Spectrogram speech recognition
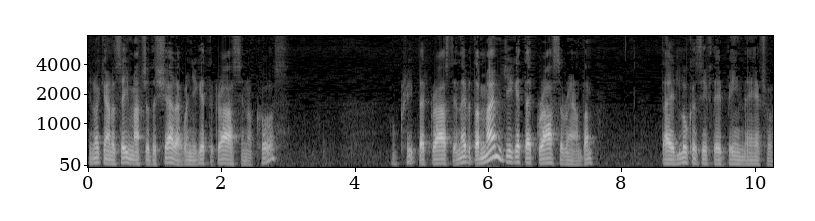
You're not going to see much of the shadow when you get the grass in, of course. We'll creep that grass down there, but the moment you get that grass around them, they look as if they've been there for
